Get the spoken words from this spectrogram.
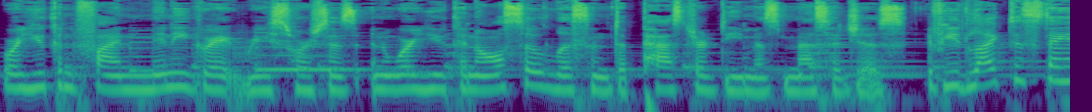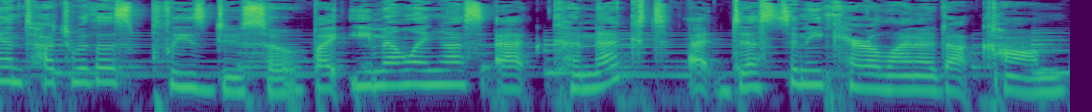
where you can find many great resources and where you can also listen to Pastor Dima's messages. If you'd like to stay in touch with us, please do so by emailing us at connect at destinycarolina.com.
